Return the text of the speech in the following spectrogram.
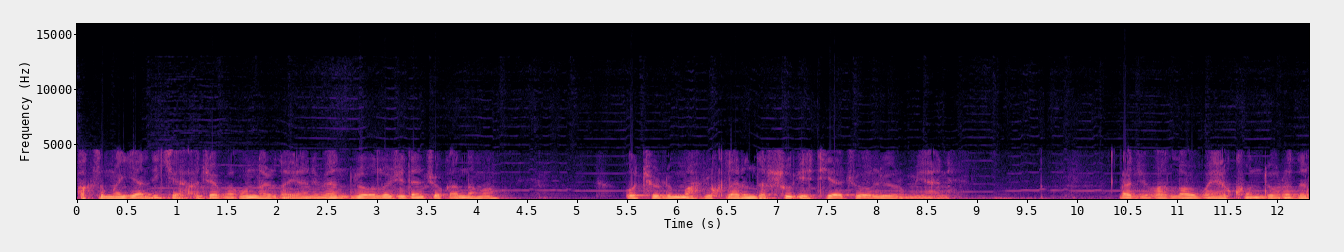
Aklıma geldi ki acaba onlar da yani ben zoolojiden çok anlamam. O türlü mahlukların da su ihtiyacı oluyor mu yani? Acaba lavaboya kondu orada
